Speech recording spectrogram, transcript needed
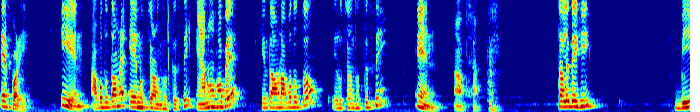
এরপরে এন আপাতত আমরা এন উচ্চারণ ধরতেছি। এনও হবে কিন্তু আমরা আপাতত এর উচ্চারণ ধরতেছি এন আচ্ছা। তাহলে দেখি। B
